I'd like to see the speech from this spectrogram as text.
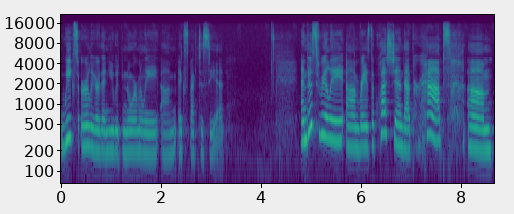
weeks earlier than you would normally um, expect to see it. And this really um, raised the question that perhaps um,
